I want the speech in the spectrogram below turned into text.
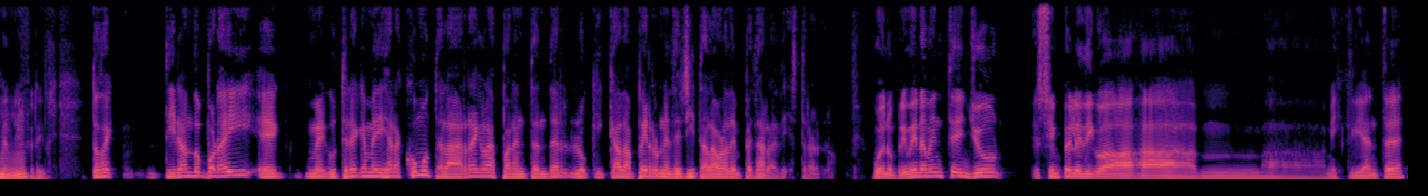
es diferente. Entonces, tirando por ahí, eh, me gustaría que me dijeras cómo te las arreglas para entender lo que cada perro necesita a la hora de empezar a adiestrarlo. Bueno, primeramente yo siempre le digo a, a, mm, a mis clientes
